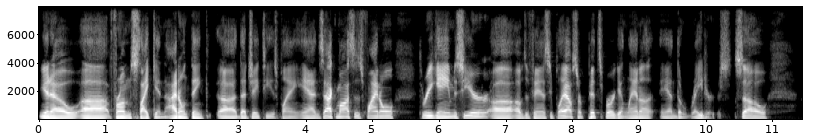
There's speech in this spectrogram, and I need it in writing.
you know, uh, from Steichen. I don't think uh, that JT is playing. And Zach Moss's final three games here uh, of the fantasy playoffs are Pittsburgh, Atlanta, and the Raiders. So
